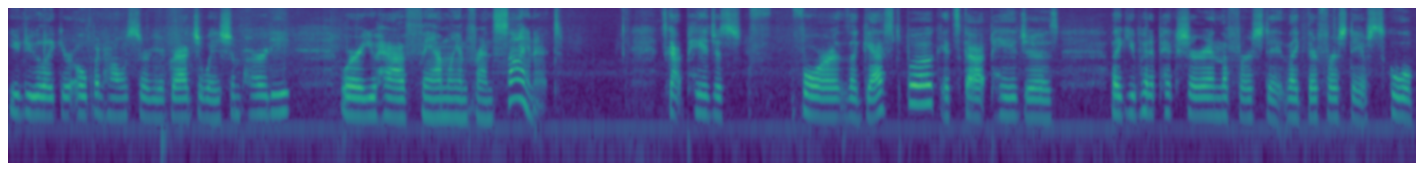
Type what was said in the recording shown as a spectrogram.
you do like your open house or your graduation party where you have family and friends sign it. It's got pages for the guest book. It's got pages like you put a picture in the first day like their first day of school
